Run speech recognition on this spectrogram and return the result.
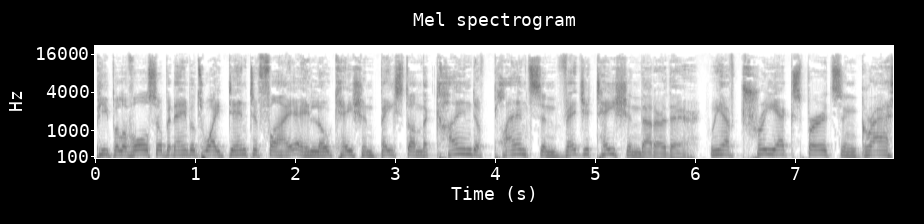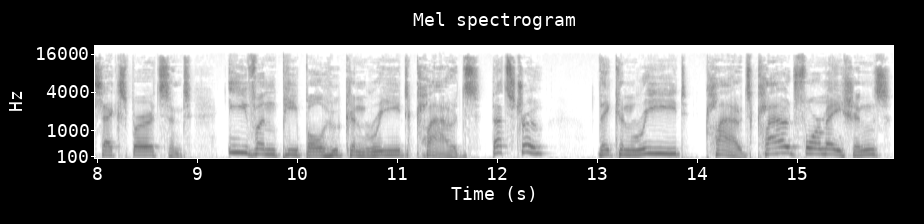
People have also been able to identify a location based on the kind of plants and vegetation that are there there. We have tree experts and grass experts and even people who can read clouds. That's true. They can read clouds, cloud formations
